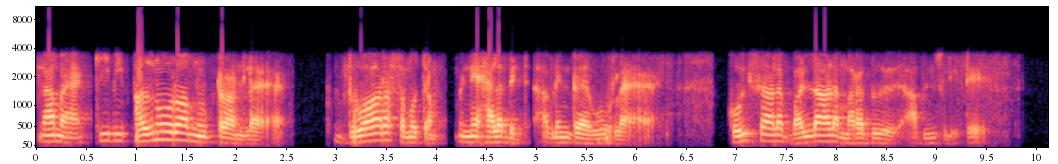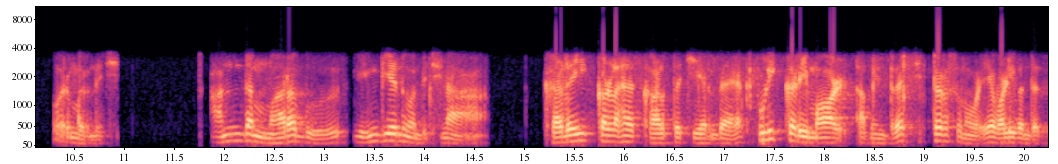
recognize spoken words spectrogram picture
நாம கிபி பதினோராம் நூற்றாண்டில் துவார சமுத்திரம் இன்னே ஹலபிட் அப்படின்ற ஊர்ல கொய்சால பல்லாள மரபு அப்படின்னு சொல்லிட்டு ஒரு இருந்துச்சு. அந்த மரபு எங்கேருந்து வந்துச்சுன்னா கடைக்கழக காலத்தை சேர்ந்த புலிக்கடிமாள் அப்படின்ற சிற்றரசனுடைய வழி வந்தது.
